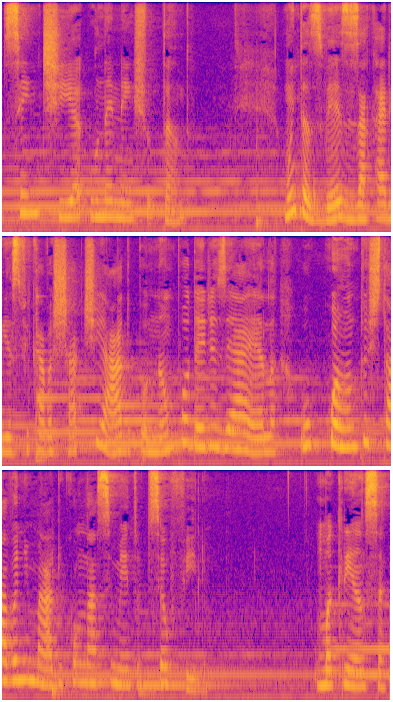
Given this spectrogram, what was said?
sentia o neném chutando. Muitas vezes Zacarias ficava chateado por não poder dizer a ela o quanto estava animado com o nascimento de seu filho uma criança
